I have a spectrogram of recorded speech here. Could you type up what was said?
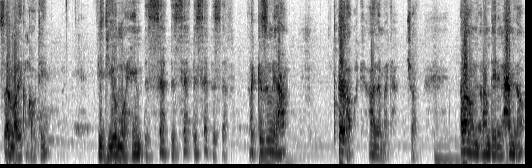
السلام عليكم خوتي. فيديو مهم بزاف بزاف بزاف بزاف. ركز مليحة. دقيقة برك هذا ما كان. شوف راهم راهم دايرين حملة.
